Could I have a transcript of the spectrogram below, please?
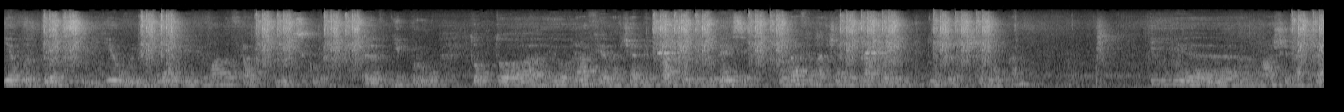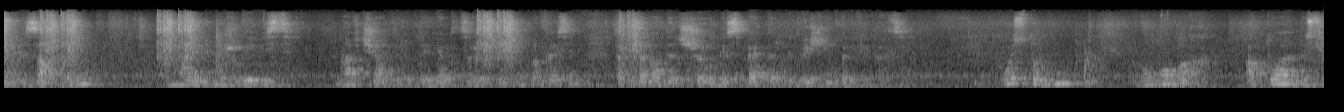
є в Одесі, є у Львові, в Івано-Франківську, е, в Дніпру. Тобто географія навчальних закладів в Одесі, географія навчальних закладів дуже широка. І е, наші навчальні заклади мають можливість навчати людей як з робітничим професіям, так і давати широкий спектр підвищення кваліфікації. Ось тому в умовах актуальності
